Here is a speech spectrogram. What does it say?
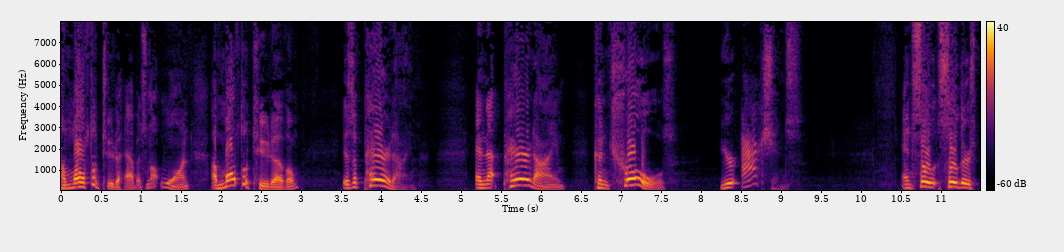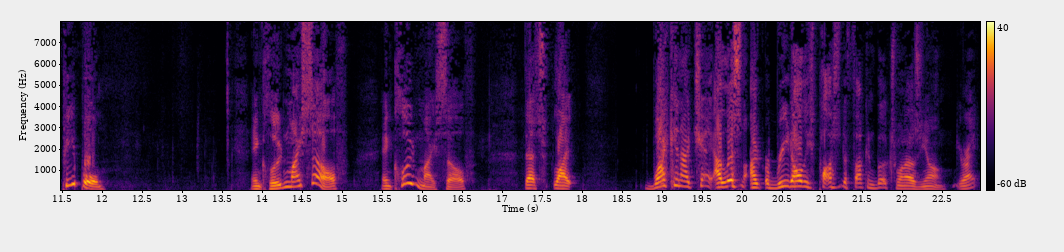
a multitude of habits, not one. A multitude of them is a paradigm. And that paradigm controls your actions. And so, so there's people, including myself, including myself, that's like, why can't I change? I listen, I read all these positive fucking books when I was young, right?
